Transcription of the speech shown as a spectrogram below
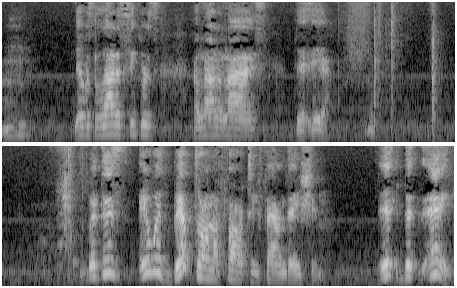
Mm -hmm. There was a lot of secrets, a lot of lies. That Yeah. But this, it was built on a faulty foundation. It, the, hey,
